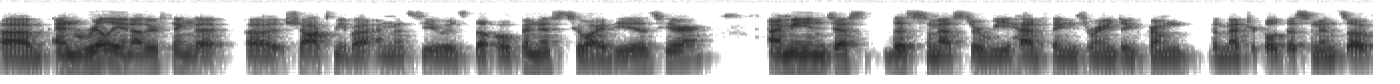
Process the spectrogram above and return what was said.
Um, and really, another thing that uh, shocks me about MSU is the openness to ideas here. I mean, just this semester, we had things ranging from the metrical dissonance of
